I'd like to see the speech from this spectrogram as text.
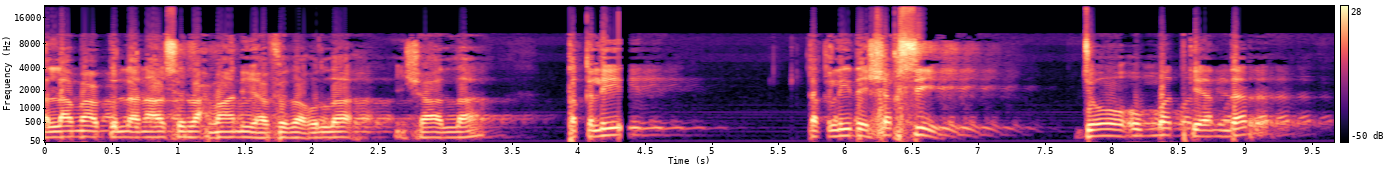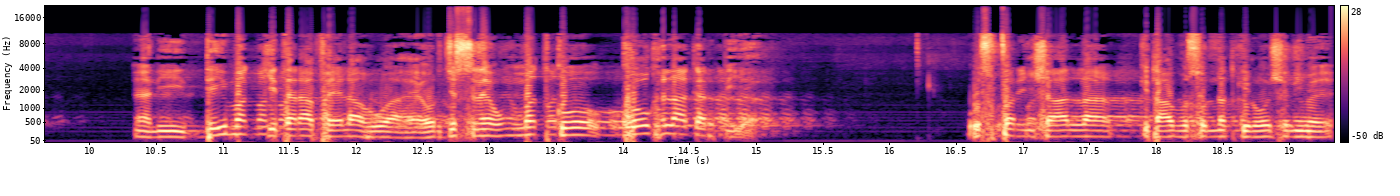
علامہ عبداللہ ناصر رحمانی حافظ اللہ، انشاءاللہ اللہ تقلید تقلید شخصی جو امت کے اندر یعنی دیمک کی طرح پھیلا ہوا ہے اور جس نے امت کو کھوکھلا کر دیا، اس پر انشاءاللہ کتاب و سنت کی روشنی میں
